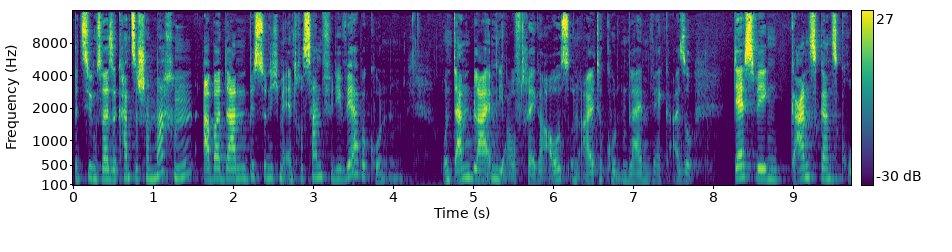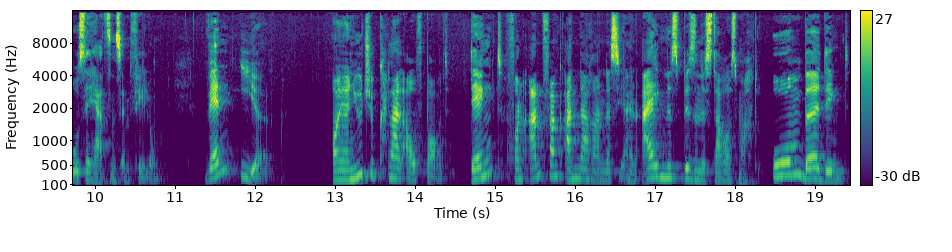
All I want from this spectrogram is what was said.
beziehungsweise kannst du schon machen, aber dann bist du nicht mehr interessant für die Werbekunden. Und dann bleiben die Aufträge aus und alte Kunden bleiben weg. Also deswegen ganz, ganz große Herzensempfehlung. Wenn ihr euren YouTube-Kanal aufbaut, denkt von Anfang an daran, dass ihr ein eigenes Business daraus macht. Unbedingt.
